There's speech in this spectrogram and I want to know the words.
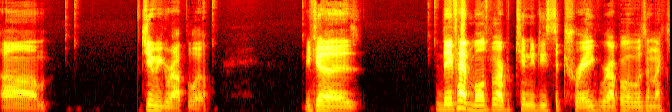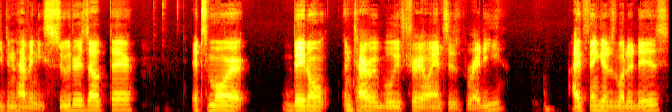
um, Jimmy Garoppolo because they've had multiple opportunities to trade Garoppolo. It wasn't like he didn't have any suitors out there. It's more they don't entirely believe Trey Lance is ready. I think it is what it is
